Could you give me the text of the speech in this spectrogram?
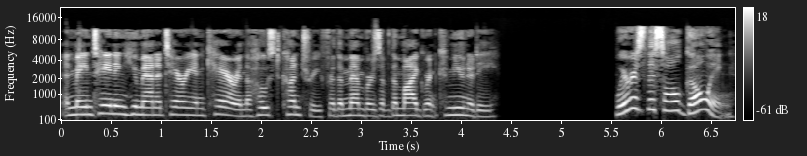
and maintaining humanitarian care in the host country for the members of the migrant community. Where is this all going?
